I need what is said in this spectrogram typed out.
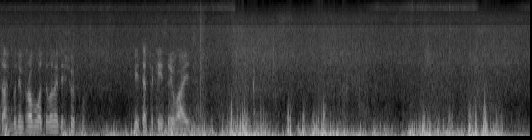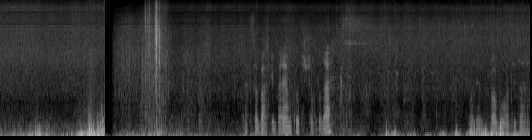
Так, будемо пробувати ловити щучку. Вітер такий зривається. Собаки, беремо тут щуку, да? Будемо пробувати зараз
